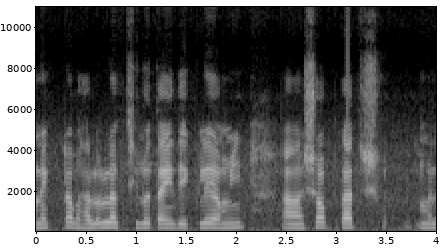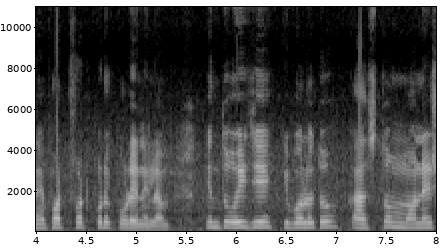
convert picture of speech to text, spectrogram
অনেকটা ভালো লাগছিল, তাই দেখলে আমি সব কাজ মানে ফটফট করে করে নিলাম। কিন্তু ওই যে, কি বলো তো কাজ তো মনের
